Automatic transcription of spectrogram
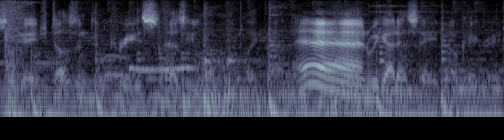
Muso gauge doesn't increase as you level up like that. And we got S8. Okay, great.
